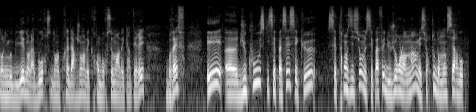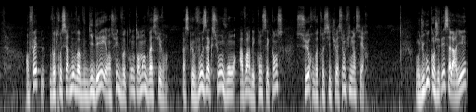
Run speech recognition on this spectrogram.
dans l'immobilier, dans la bourse, dans le prêt d'argent avec remboursement, avec intérêt, bref. Et euh, du coup, ce qui s'est passé, c'est que cette transition ne s'est pas faite du jour au lendemain, mais surtout dans mon cerveau. En fait, votre cerveau va vous guider et ensuite votre compte en banque va suivre. Parce que vos actions vont avoir des conséquences sur votre situation financière. Donc du coup, quand j'étais salarié,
